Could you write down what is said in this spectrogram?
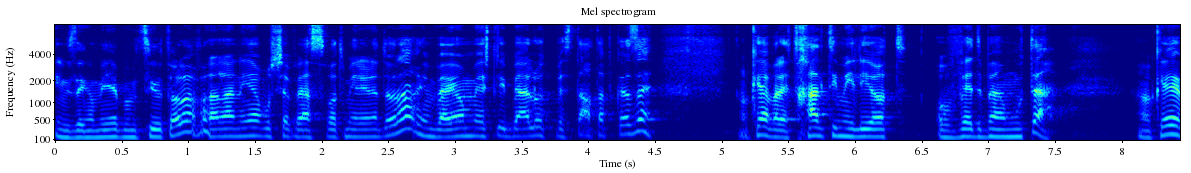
אם זה גם יהיה במציאות או לא, אבל על הנייר הוא שווה עשרות מיליוני דולרים, והיום יש לי בעלות בסטארט-אפ כזה. אוקיי, אבל התחלתי מלהיות עובד בעמותה. אוקיי,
